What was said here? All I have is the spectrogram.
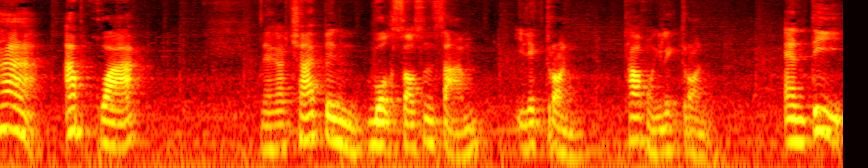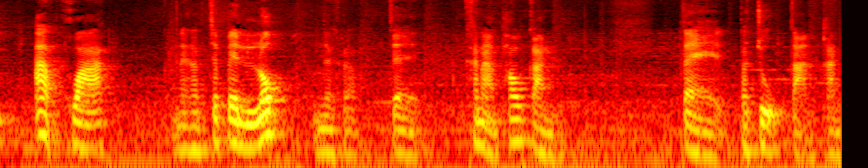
ถ้า up quark นะครับใช้เป็นบวก2ส่วน3 อิเล็กตรอน เท่าของอิเล็กตรอน anti up quark นะครับจะเป็นลบนะครับจะขนาดเท่ากัน แต่ประจุต่างกัน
